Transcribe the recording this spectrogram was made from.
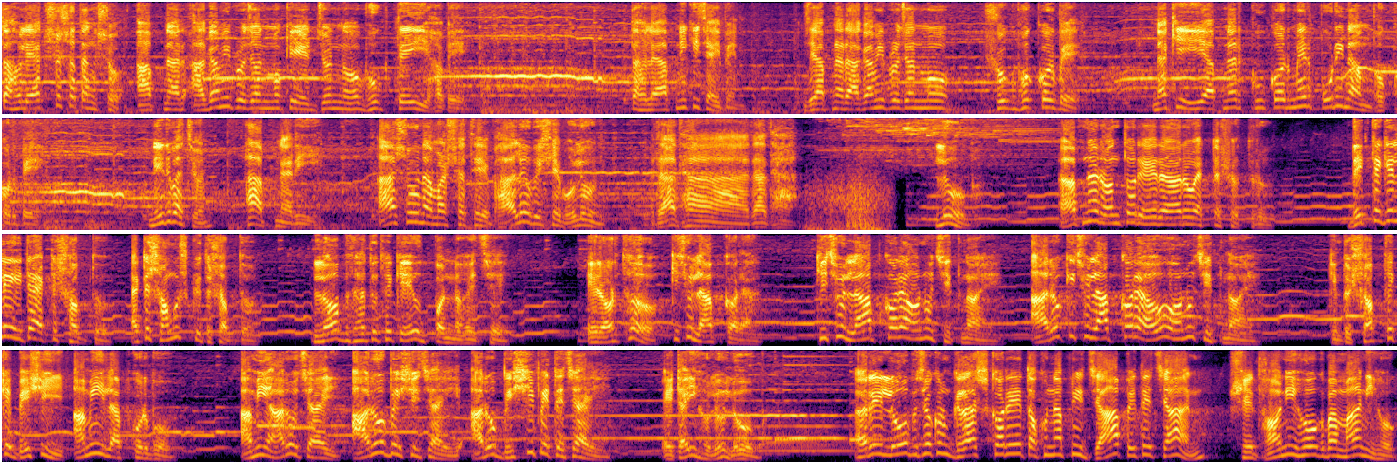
তাহলে একশো শতাংশ আপনার আগামী প্রজন্মকে এর জন্য ভুগতেই হবে। তাহলে আপনি কি চাইবেন? যে আপনার আগামী প্রজন্ম সুখ ভোগ করবে, নাকি আপনার কুকর্মের পরিণাম ভোগ করবে? নির্বাচন আপনারই। আসুন আমার সাথে ভালোবেসে বলুন, রাধা রাধা। লোভ, আপনার অন্তরের আরও একটা শত্রু। দেখতে গেলে এটা একটা শব্দ, একটা সংস্কৃত শব্দ। লব ধাতু থেকে উৎপন্ন হয়েছে। এর অর্থ কিছু লাভ করা। কিছু লাভ করা অনুচিত নয়। আরও কিছু লাভ করাও অনুচিত নয়। কিন্তু সব থেকে বেশি আমি লাভ করব। আমি আরও চাই আরও বেশি চাই আরও বেশি পেতে চাই। এটাই হলো লোভ। আর এই লোভ যখন গ্রাস করে, তখন আপনি যা পেতে চান, সে ধনই হোক বা মানই হোক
